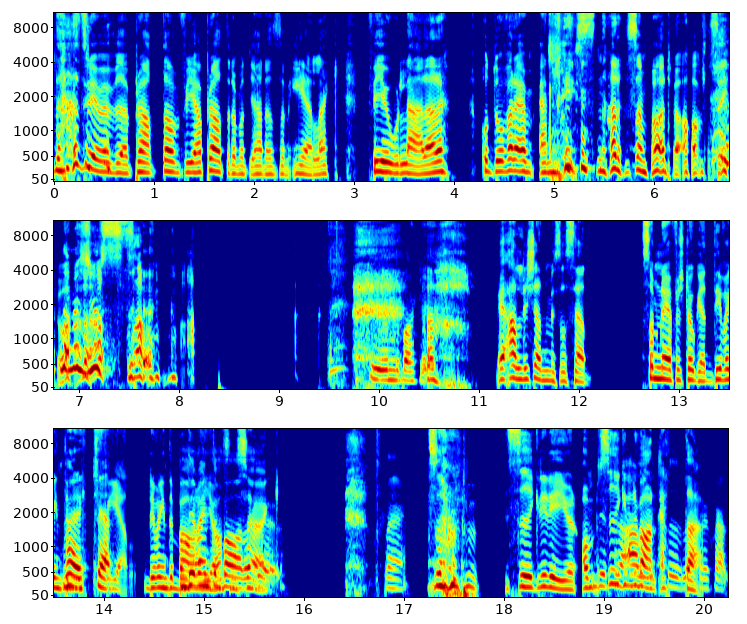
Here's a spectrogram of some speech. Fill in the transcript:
det här tror jag vi har pratat om, för jag pratade om att jag hade en sån elak fiollärare och då var det en, en lyssnare som hörde av sig och Nej, men just det. Det är underbart ju. Ah, Jag har aldrig känt mig så sedd. Som när jag förstod att det var inte Verkligen. mitt fel. Det var inte bara det var inte jag bara som sög. Nej. Så, Sigrid är ju, om Du Sigrid var en etta,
